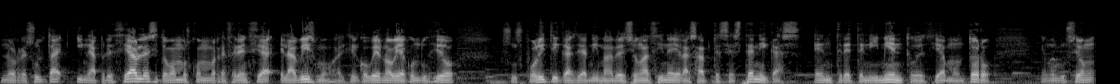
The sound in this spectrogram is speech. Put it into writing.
nos resulta inapreciable si tomamos como referencia el abismo al que el gobierno había conducido sus políticas de animadversión al cine y a las artes escénicas. Entretenimiento, decía Montoro, en alusión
